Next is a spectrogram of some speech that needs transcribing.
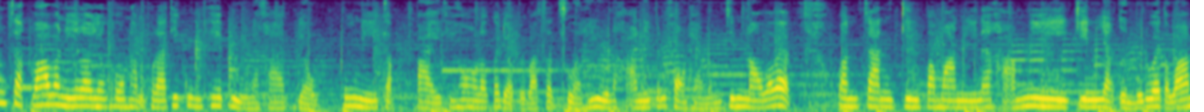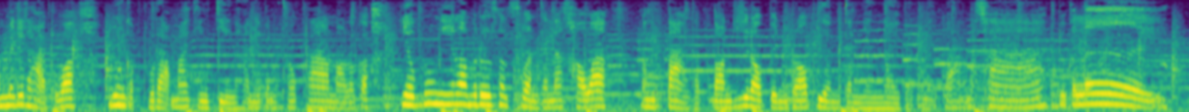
นื่องจากว่าวันนี้เรายังคงทำธุระที่กรุงเทพอยู่นะคะ เดี๋ยวพรุ่งนี้กลับไปที่ห้องแล้วก็เดี๋ยวไปวัดสัดส่วนให้ดูนะคะ อันนี้เป็นของแถมน้ำจิ้มเนาะว่าแบบวันจันทร์กินประมาณนี้นะคะ มีกินอย่างอื่นไปด้วย แต่ว่าไม่ได้ถ่ายเพราะว่ายุ่งกับธุระมากจริงๆนะคะนี่เป็นคร่าวๆเนาะแล้วก็เดี๋ยวพรุ่งนี้เรามาดูสัดส่วนกันนะคะว่ามันต่างกับตอนที่เราเป็นรอบเดือนกันยังไงแบบไหนบ้างนะคะ ดูกันเลย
